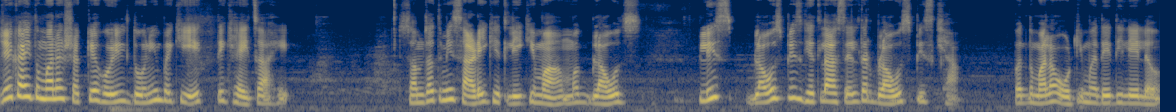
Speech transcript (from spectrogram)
जे काही तुम्हाला शक्य होईल दोन्हीपैकी एक ते घ्यायचं आहे. समजा तुम्ही साडी घेतली किंवा मग ब्लाऊज प्लीज ब्लाऊज पीस घेतला असेल तर ब्लाऊज पीस घ्या. पण तुम्हाला ओटीमध्ये दिलेलं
